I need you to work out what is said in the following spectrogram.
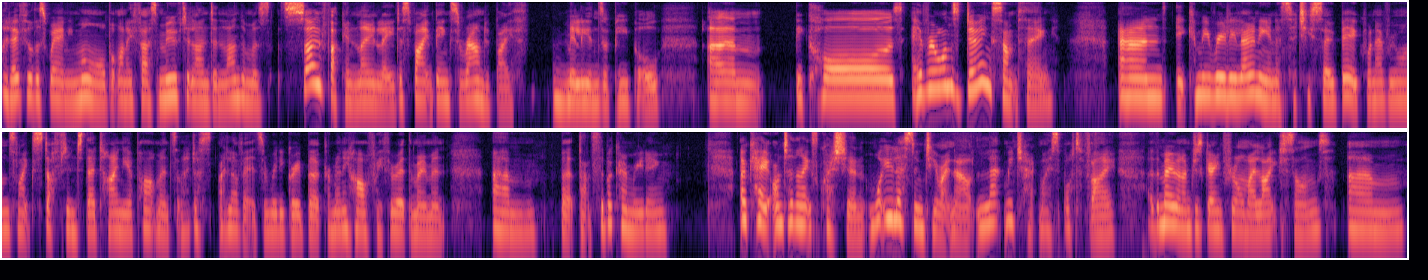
I don't feel this way anymore, but when I first moved to London, London was so fucking lonely despite being surrounded by millions of people um, because everyone's doing something. And it can be really lonely in a city so big when everyone's like stuffed into their tiny apartments. And I just, I love it. It's a really great book. I'm only halfway through at the moment. Um, but that's the book I'm reading. Okay, on to the next question. What are you listening to right now? Let me check my Spotify. At the moment, I'm just going through all my liked songs. Um,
